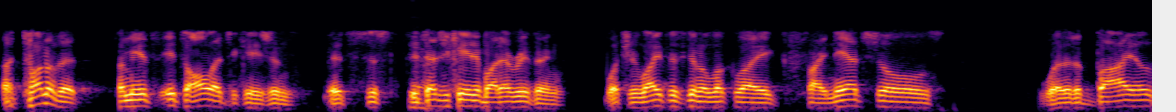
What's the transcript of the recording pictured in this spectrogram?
A ton of it. I mean, it's it's all education. It's just it's Yeah. educating about everything. What your life is going to look like, financials, whether to buy a,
